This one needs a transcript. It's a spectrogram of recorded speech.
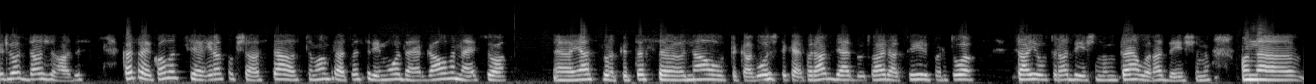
ir ļoti dažādas. Katrai kolekcijai ir apakšā stāsts, un manuprāt, tas arī modē ir galvenais, jo uh, jāsaprot, ka tas uh, nav kā, gluži tikai par apģērbu, bet vairāk tīri par to sajūtu radīšanu un tēlu radīšanu. Un, uh,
